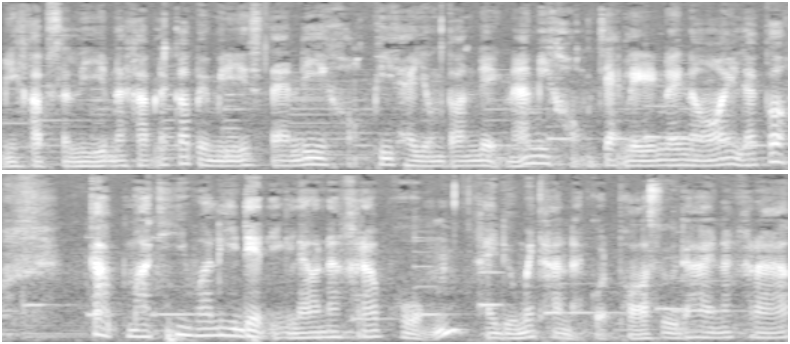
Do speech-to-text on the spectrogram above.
มีคับสลีปนะครับ แล้วก็เป็นมินิสแตนดี้ของพี่แทยงตอนเด็กนะ มีของแจกเล็กๆน้อยๆ แล้วก็กลับมาที่วลีเด็ดอีกแล้วนะครับผม ใครดูไม่ทันอะกดพอสดูได้นะครับ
